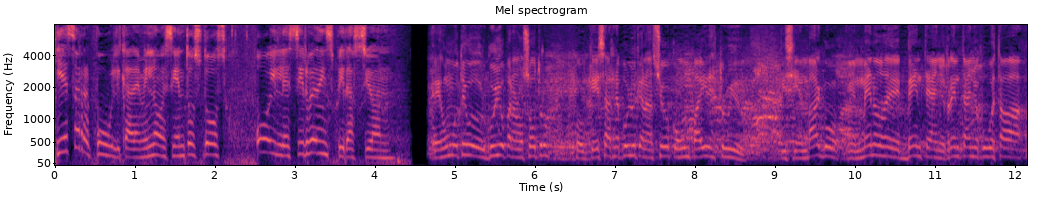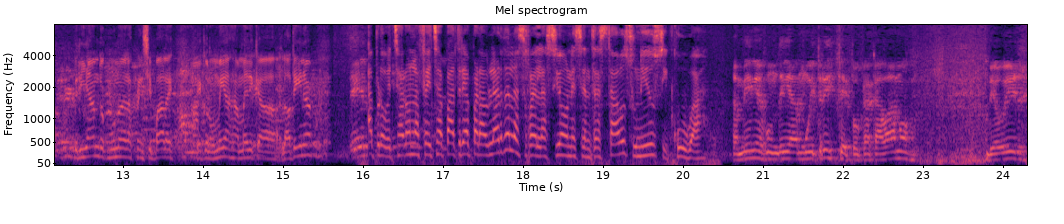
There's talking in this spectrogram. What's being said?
Y esa República de 1902 hoy les sirve de inspiración. Es un motivo de orgullo para nosotros porque esa república nació con un país destruido y sin embargo en menos de 20 años, 30 años Cuba estaba brillando como una de las principales economías de América Latina. Aprovecharon la fecha patria para hablar de las relaciones entre Estados Unidos y Cuba. También es un día muy triste porque acabamos de oír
